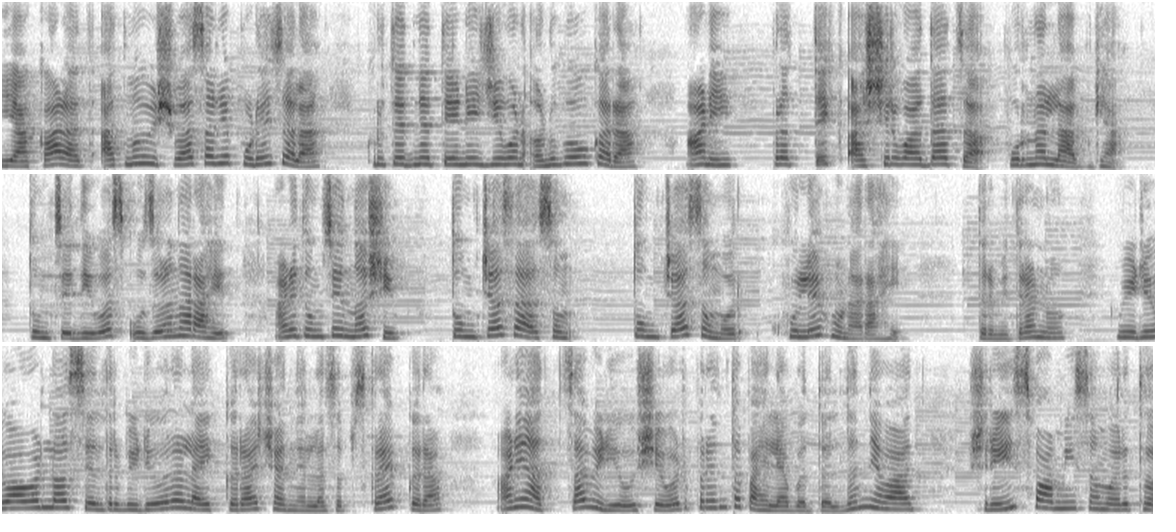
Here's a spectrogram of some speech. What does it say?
या काळात आत्मविश्वासाने पुढे चला कृतज्ञतेने जीवन अनुभव करा आणि प्रत्येक आशीर्वादाचा पूर्ण लाभ घ्या. तुमचे दिवस उजळणार आहेत आणि तुमचे नशीब तुमच्या सा सम तुमच्यासमोर खुले होणार आहे. तर मित्रांनो व्हिडिओ आवडला असेल तर व्हिडिओला लाईक करा चॅनलला सबस्क्राईब करा आणि आजचा व्हिडिओ शेवटपर्यंत पाहिल्याबद्दल धन्यवाद. श्री स्वामी समर्थ.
